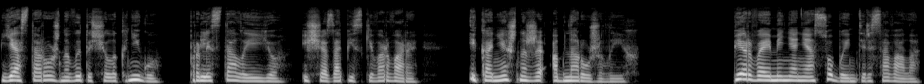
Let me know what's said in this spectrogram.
я осторожно вытащила книгу, пролистала ее, ища записки Варвары, и, конечно же, обнаружила их. Первая меня не особо интересовала,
